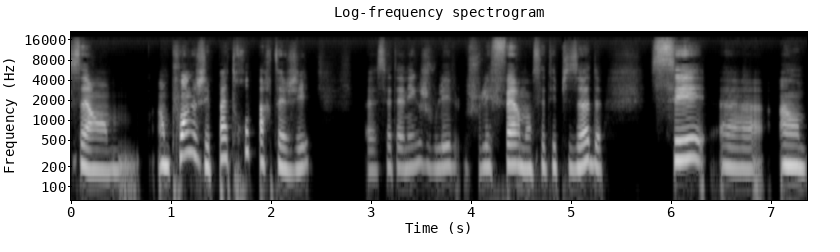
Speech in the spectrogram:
c'est un, point que j'ai pas trop partagé euh, cette année que je voulais, faire dans cet épisode. C'est euh, un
